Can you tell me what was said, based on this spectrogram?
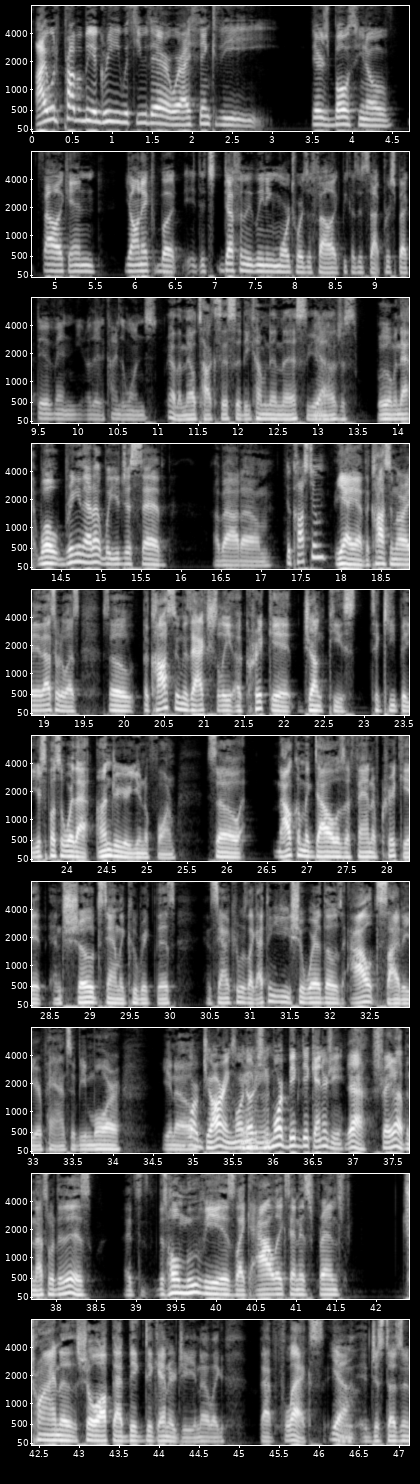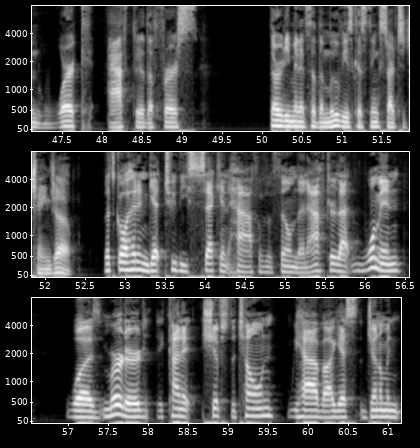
I would probably agree with you there, where I think the there's both you know phallic and yonic, but it, it's definitely leaning more towards the phallic because it's that perspective, and you know they're the kinds of ones. yeah, the male toxicity coming in this. You Yeah. know, just boom and that. Well, bringing that up, what you just said about um The costume, Yeah, yeah, the costume. All right, yeah, that's what it was. So the costume is actually a cricket junk piece to keep it. You're supposed to wear that under your uniform. So Malcolm McDowell was a fan of cricket and showed Stanley Kubrick this, and Stanley Kubrick was like, "I think you should wear those outside of your pants. It'd be more, you know, more jarring, more Mm-hmm. noticeable, more big dick energy. yeah, straight up." And that's what it is. It's this whole movie is like Alex and his friends trying to show off that big dick energy, you know, like that flex. Yeah. And it just doesn't work after the first 30 minutes of the movies because things start to change up. let's go ahead and get to the second half of the film then after that woman was murdered it kind of shifts the tone we have i guess a gentleman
